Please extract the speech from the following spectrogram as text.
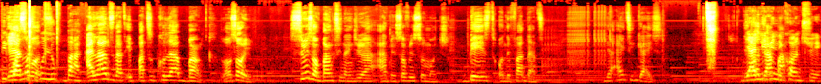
people Guess and not what? even look back. I learned that a particular bank, oh sorry, series of banks in Nigeria have been suffering so much based on the fact that their IT guys. They are leaving the country.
